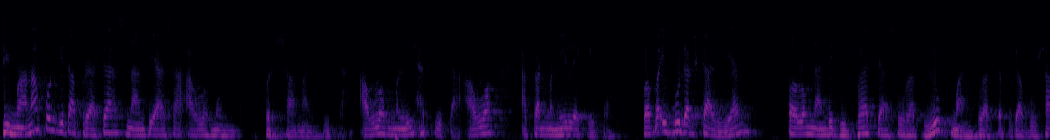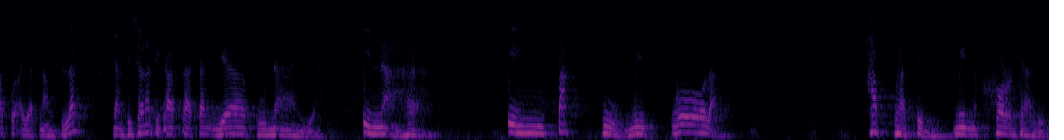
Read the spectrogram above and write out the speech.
di mana pun kita berada senantiasa Allah bersamai kita. Allah melihat kita. Allah akan menilai kita. Bapak Ibu dan sekalian tolong nanti dibaca surat Luqman surat ke-31 ayat 16 yang di sana dikatakan ya bunaya inaha intakku mislola habatin min khordalin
